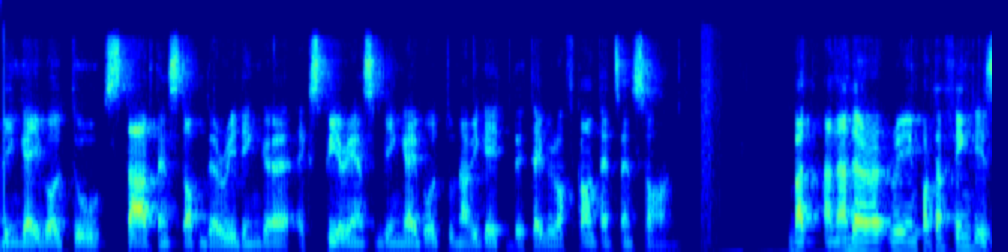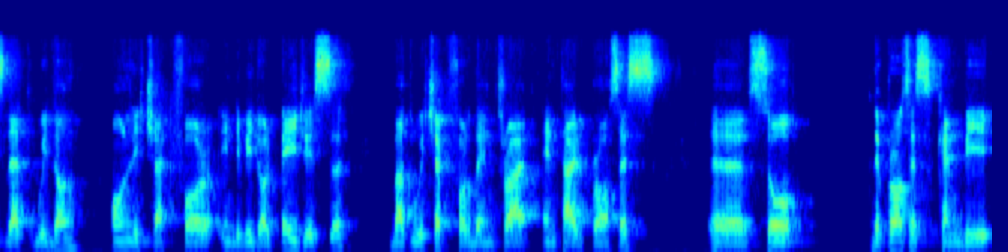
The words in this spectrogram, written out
being able to start and stop the reading uh, experience, being able to navigate the table of contents and so on. But another really important thing is that we don't only check for individual pages, but we check for the entire process. Uh, so the process can be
